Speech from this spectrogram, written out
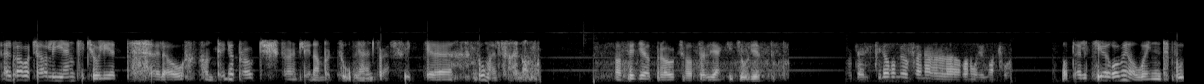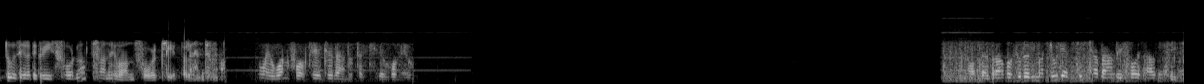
Bravo Charlie Yankee Juliet, hello. Continue approach, currently number 2 behind traffic, uh, 2 miles final. Continue approach, Hotel Yankee Juliet. Hotel Kilo Romeo final uh, runway 14. Hotel Kilo Romeo, wind 220 degrees 4 knots, runway 14, clear to land. Runway 14 clear to land, Hotel Kilo Romeo. Hotel Bravo the Lima Juliet, picture boundary 4,000 feet.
